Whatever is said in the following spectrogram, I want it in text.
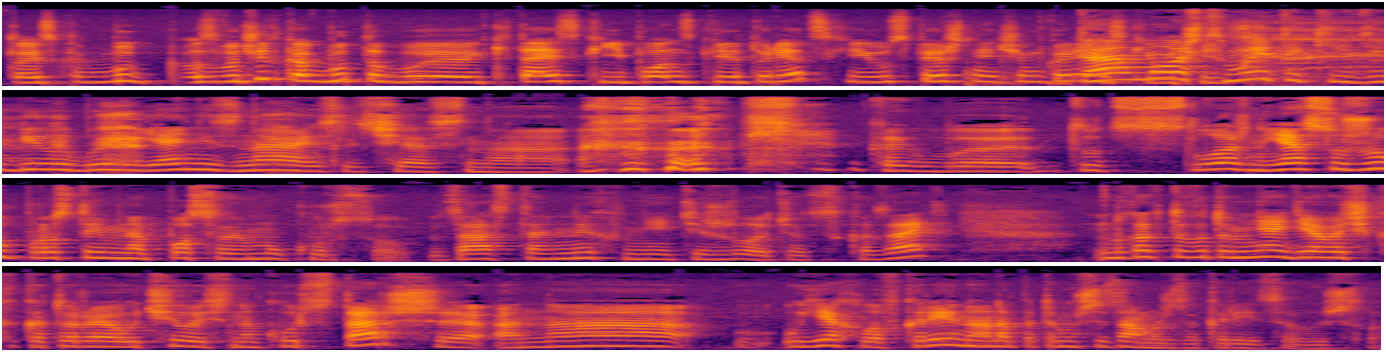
То есть как будто, звучит как будто бы китайский, японский и турецкий успешнее, чем корейский Да, может, мы такие дебилы были, я не знаю, если честно. Как бы тут сложно. Я сужу просто именно по своему курсу. За остальных мне тяжело что-то сказать. Ну, как-то вот у меня девочка, которая училась на курс старше, она уехала в Корею, но она потому что замуж за корейца вышла.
